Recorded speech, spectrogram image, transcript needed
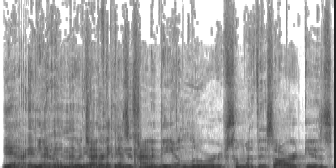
yeah, and, You know, and then which the I think is, is, kind of the allure of some of this art is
